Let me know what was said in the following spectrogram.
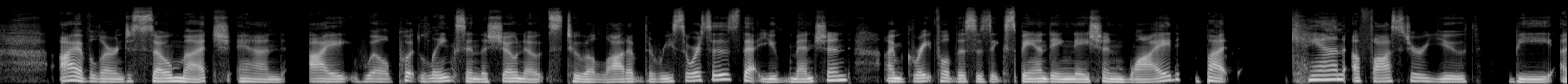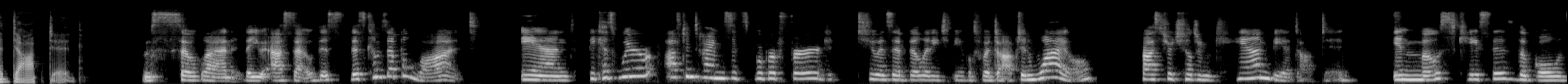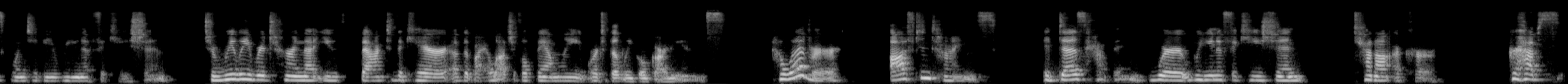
I have learned so much, and I will put links in the show notes to a lot of the resources that you've mentioned. I'm grateful this is expanding nationwide, but can a foster youth be adopted? I'm so glad that you asked that. This this comes up a lot. And because we're oftentimes it's we're referred to as ability to be able to adopt. And while foster children can be adopted, in most cases, the goal is going to be reunification to really return that youth back to the care of the biological family or to the legal guardians. However, oftentimes it does happen where reunification cannot occur. Perhaps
